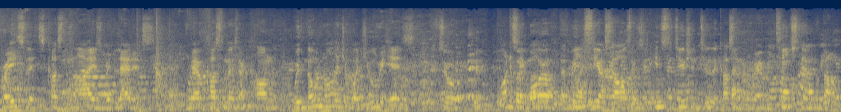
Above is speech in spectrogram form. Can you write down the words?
bracelets customized with letters. We have customers that come with no knowledge of what jewelry is. So honestly, more we see ourselves as an institution to the customer where we teach them about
